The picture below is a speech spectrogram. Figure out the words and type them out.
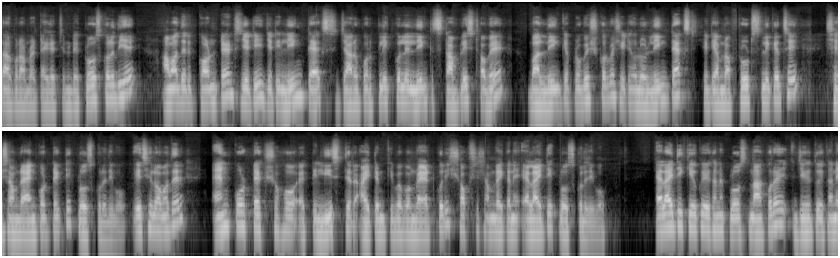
তারপর আমরা ট্যাগের চিহ্নটি ক্লোজ করে দিয়ে আমাদের কন্টেন্ট যেটি যেটি লিঙ্ক ট্যাক্স যার উপর ক্লিক করলে লিঙ্ক স্টাবলিশড হবে বা লিঙ্কে প্রবেশ করবে, সেটি হলো লিঙ্ক ট্যাক্সট সেটি আমরা ফ্রুটস লিখেছি, শেষে আমরা অ্যাঙ্কর ট্যাগটি ক্লোজ করে দিব। এ ছিল আমাদের অ্যাঙ্কর ট্যাগ সহ একটি লিস্টের আইটেম কীভাবে আমরা অ্যাড করি, সবশেষে আমরা এখানে এলআইটি ক্লোজ করে দিব। এলআইটি কেউ কেউ এখানে ক্লোজ না করে, যেহেতু এখানে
